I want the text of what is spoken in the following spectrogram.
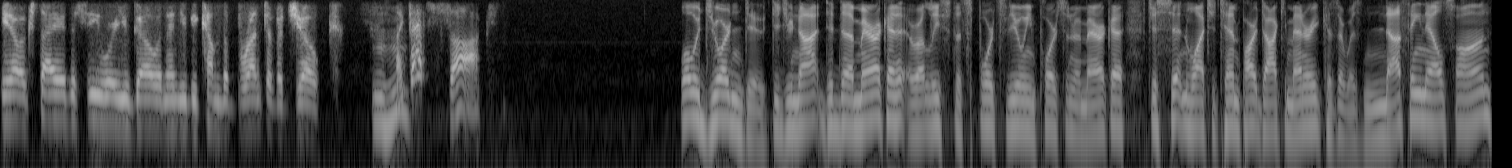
you know, excited to see where you go, and then you become the brunt of a joke. Mhm. Like that sucks. What would Jordan do? Did you not? Did America, or at least the sports viewing portion of America, just sit and watch a 10 part documentary because there was nothing else on?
